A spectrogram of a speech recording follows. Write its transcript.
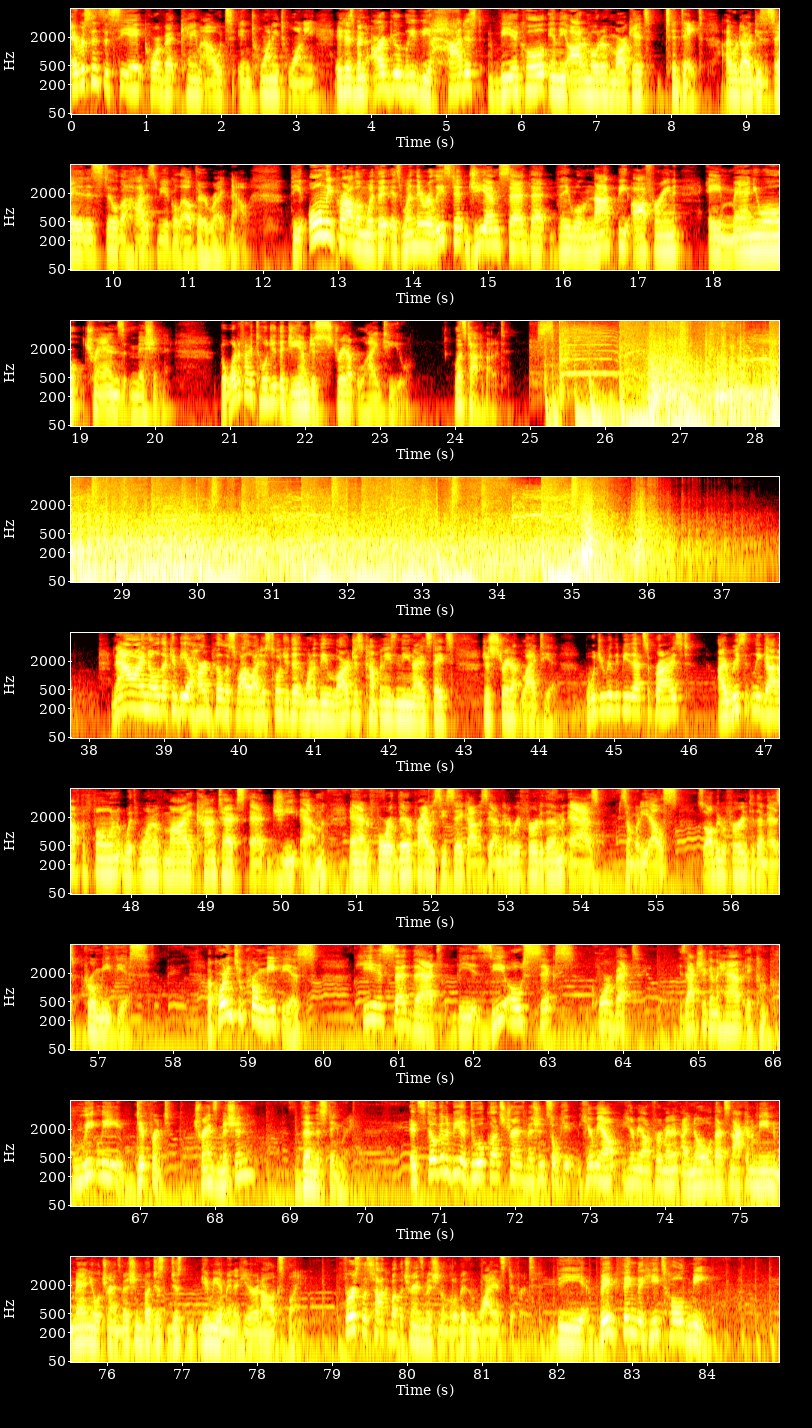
Ever since the C8 Corvette came out in 2020, it has been arguably the hottest vehicle in the automotive market to date. I would argue to say that it is still the hottest vehicle out there right now. The only problem with it is when they released it, GM said that they will not be offering a manual transmission. But what if I told you that GM just straight up lied to you? Let's talk about it. Now I know that can be a hard pill to swallow. I just told you that one of the largest companies in the United States just straight up lied to you. But would you really be that surprised? I recently got off the phone with one of my contacts at GM, and for their privacy's sake, obviously, I'm going to refer to them as somebody else. So I'll be referring to them as Prometheus. According to Prometheus, he has said that the Z06 Corvette is actually going to have a completely different transmission than the Stingray. It's still going to be a dual clutch transmission, so he- hear me out. Hear me out for a minute. I know that's not going to mean manual transmission, but just just give me a minute here and I'll explain. First, let's talk about the transmission a little bit and why it's different. The big thing that he told me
